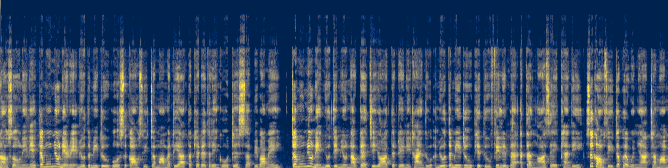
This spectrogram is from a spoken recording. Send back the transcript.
နောက်ဆုံးအနေနဲ့တမူးမြို့နယ်တွင်အမျိုးသမီးတူကိုစစ်ကောင်စီတပ်မှမတရားတပ်ဖြတ်တဲ့တဲ့ရင်ကိုတင်ဆက်ပေးပါမယ်။ တမူးမြို့နယ်မြို့တင်မြို့နောက်ကက်ကျေးရွာတပ်တွေနေထိုင်သူအမျိုးသမီးတူဖြစ်သူဖီလင်းပန်အသက်50ခန့်သည်စစ်ကောင်စီတပ်ဖွဲ့ဝင်များထံမှမ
